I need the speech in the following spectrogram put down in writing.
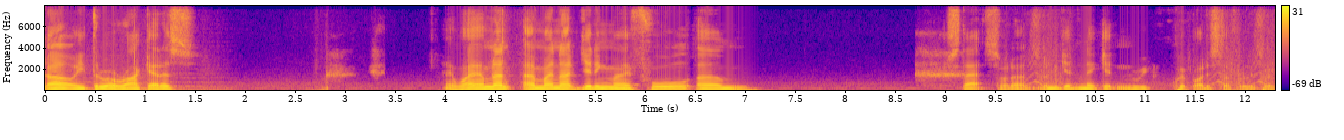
Oh, he threw a rock at us. Hey, why am not am I not getting my full um stats? Hold on, let me get naked and re-equip all this stuff really quick.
